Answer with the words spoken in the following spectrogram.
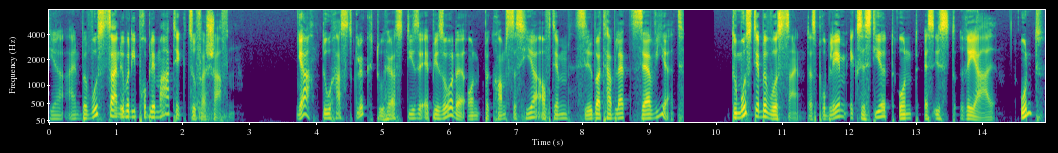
dir ein Bewusstsein über die Problematik zu verschaffen. Ja, du hast Glück, du hörst diese Episode und bekommst es hier auf dem Silbertablett serviert. Du musst dir bewusst sein, das Problem existiert und es ist real. Und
